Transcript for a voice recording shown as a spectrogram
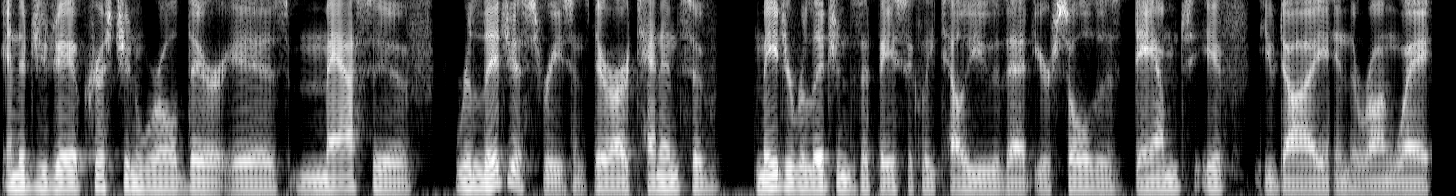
in the Judeo Christian world, there is massive religious reasons. There are tenets of major religions that basically tell you that your soul is damned if you die in the wrong way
